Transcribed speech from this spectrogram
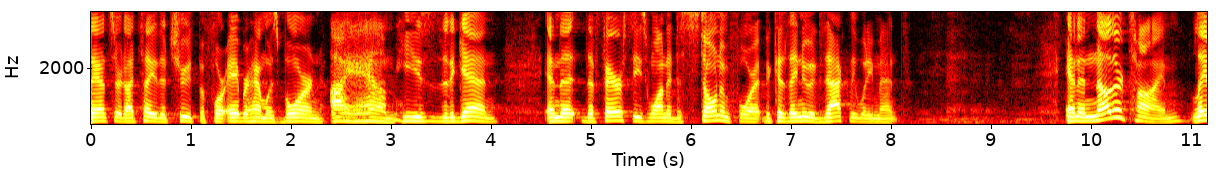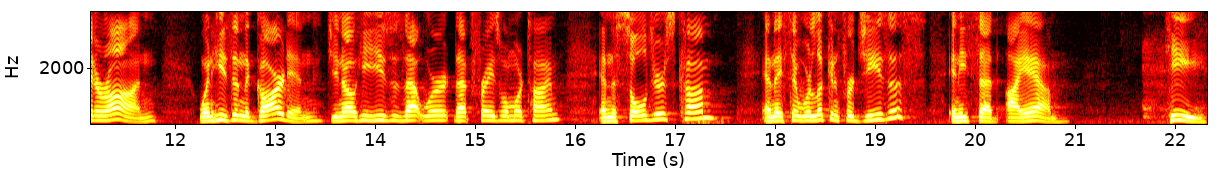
answered, I tell you the truth, before Abraham was born, I am. He uses it again. And the, the Pharisees wanted to stone him for it because they knew exactly what he meant. And another time, later on, when he's in the garden, do you know he uses that word, that phrase one more time? And the soldiers come and they say, We're looking for Jesus. And he said, I am. He,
